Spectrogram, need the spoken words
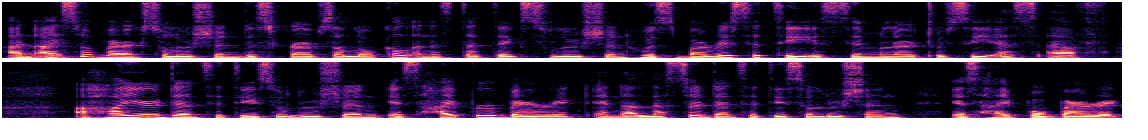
An isobaric solution describes a local anesthetic solution whose baricity is similar to CSF. A higher density solution is hyperbaric and a lesser density solution is hypobaric.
